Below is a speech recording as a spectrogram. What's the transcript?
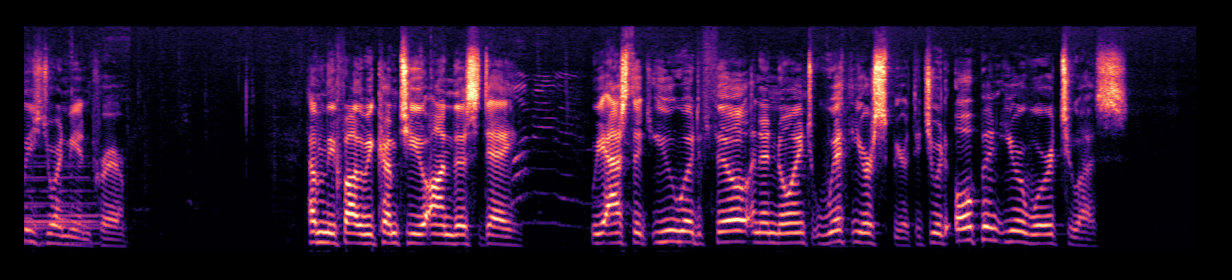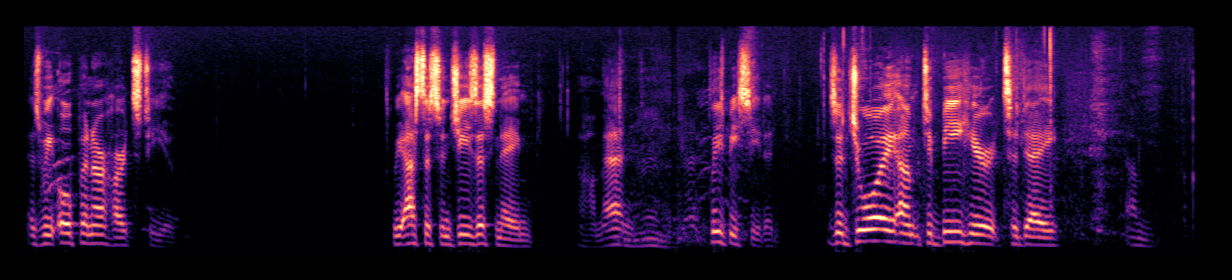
Please join me in prayer. Heavenly Father, we come to you on this day. We ask that you would fill and anoint with your Spirit, that you would open your word to us as we open our hearts to you. We ask this in Jesus' name. Amen. Amen. Please be seated. It's a joy um, to be here today. Um,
